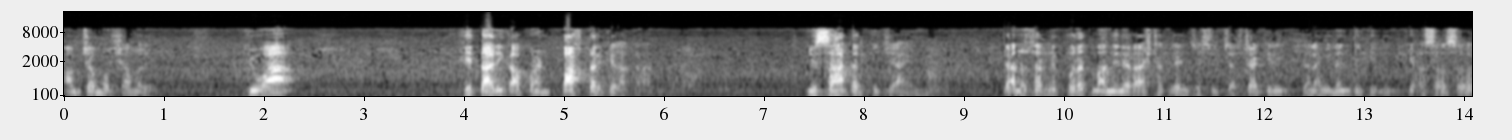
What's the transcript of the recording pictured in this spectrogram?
आमच्या मोर्चामध्ये. किंवा ही तारीख आपण पाच तारखेला करावी. ही सहा तारखेची आहे. त्यानुसार मी परत माननीय राज ठाकरे यांच्याशी चर्चा केली. त्यांना विनंती केली की असं असं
